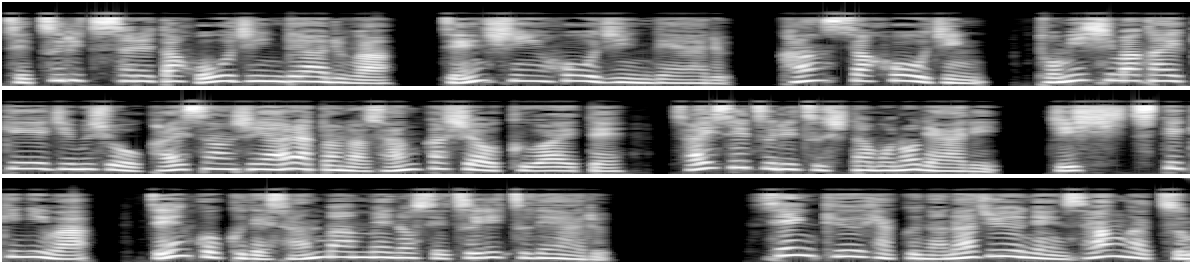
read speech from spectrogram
設立された法人であるが、前身法人である監査法人、富島会計事務所を解散し新たな参加者を加えて再設立したものであり、実質的には全国で3番目の設立である。1970年3月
